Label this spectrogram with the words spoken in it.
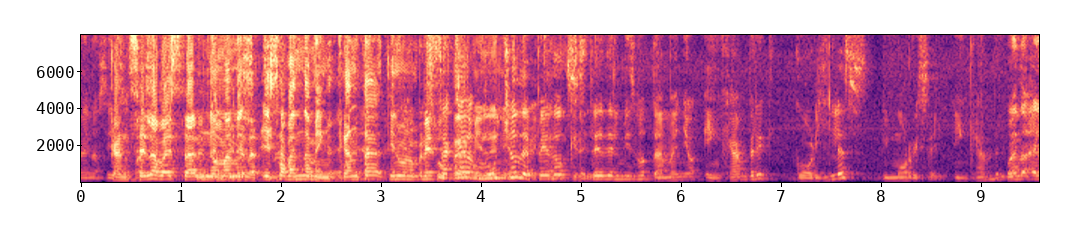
Bueno, sí. Cancela va a estar en No el mames, Latino. esa banda me encanta, tiene un nombre Me super saca mucho de pedo que Cancela. esté del mismo tamaño Enjambre, Gorilas y Morrissey. ¿Enjambre? Bueno, el,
